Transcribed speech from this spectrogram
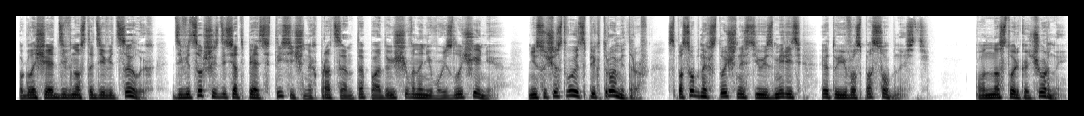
поглощает 99,965% падающего на него излучения. Не существует спектрометров, способных с точностью измерить эту его способность. Он настолько черный,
